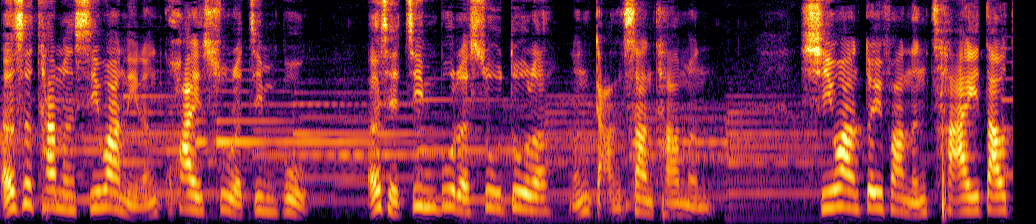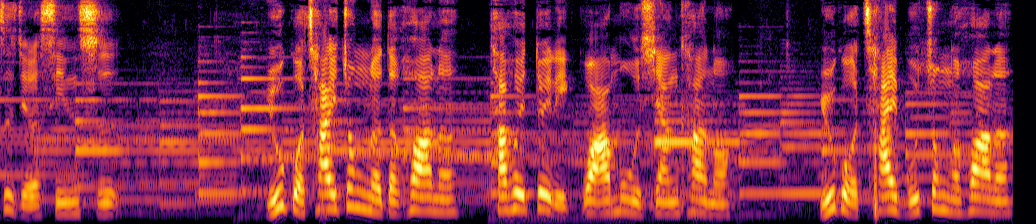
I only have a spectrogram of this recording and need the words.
而是他们希望你能快速的进步，而且进步的速度呢能赶上他们。希望对方能猜到自己的心思，如果猜中了的话呢，他会对你刮目相看哦；如果猜不中的话呢，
